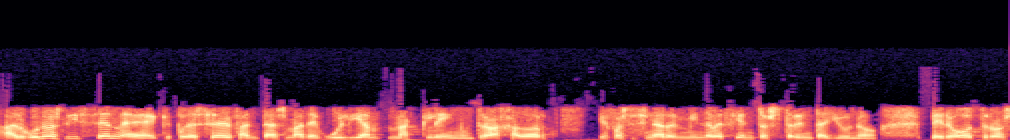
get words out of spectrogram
Algunos dicen eh, que puede ser el fantasma de William McLean, un trabajador que fue asesinado en 1931, pero otros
